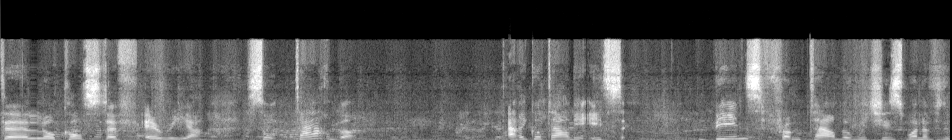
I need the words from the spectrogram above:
the local stuff area so Tarbes haricot Tarbes, it's beans from Tarbes, which is one of the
